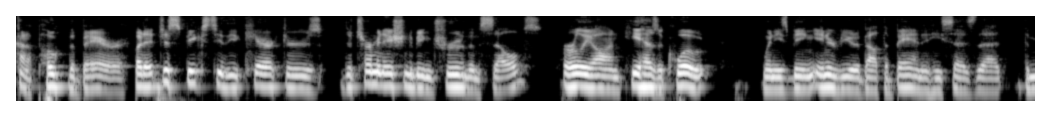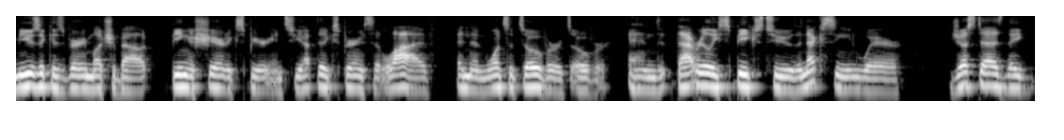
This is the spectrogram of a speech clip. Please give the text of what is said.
kind of poke the bear? But it just speaks to the character's determination to being true to themselves early on, he has a quote when he's being interviewed about the band, and he says that the music is very much about being a shared experience. You have to experience it live, and then once it's over, it's over. And that really speaks to the next scene where just as they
